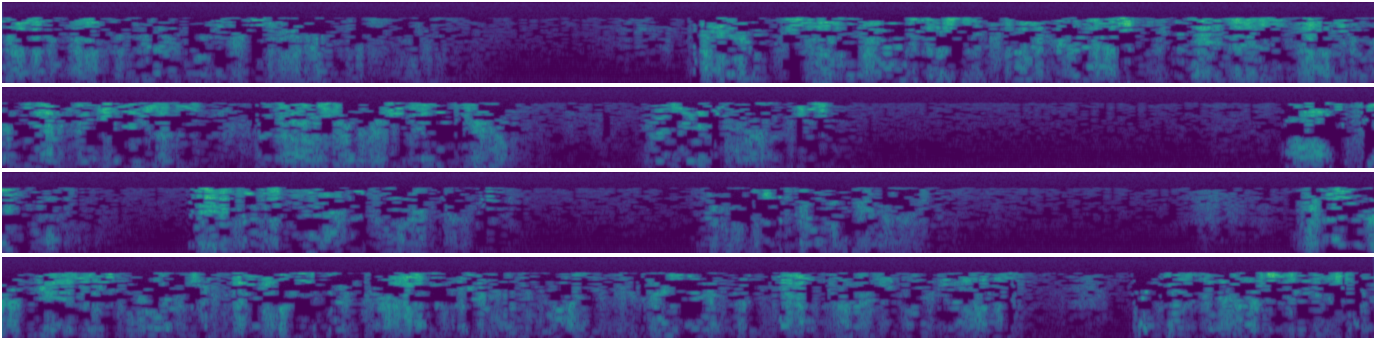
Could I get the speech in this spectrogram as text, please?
John about the miracles they saw him perform. Now, Luke summarizes the contrast between those who rejected Jesus and those who received him with these words. All people, even the tax collectors, know the spirit of the earth. When they heard Jesus' words, acknowledged the crowd of them was right because they had been baptized by John. But the Pharisees and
